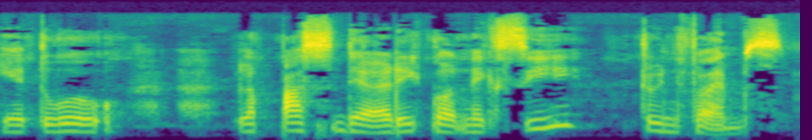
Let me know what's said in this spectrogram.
yaitu lepas dari koneksi twin flames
